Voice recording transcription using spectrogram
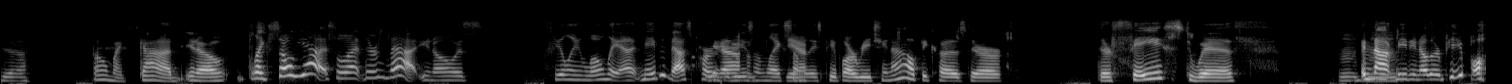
yeah. Oh my God. You know, like so. Yeah. So that, there's that. You know, is feeling lonely. And maybe that's part yeah. of the reason like some of these people are reaching out because they're they're faced with mm-hmm. not meeting other people,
